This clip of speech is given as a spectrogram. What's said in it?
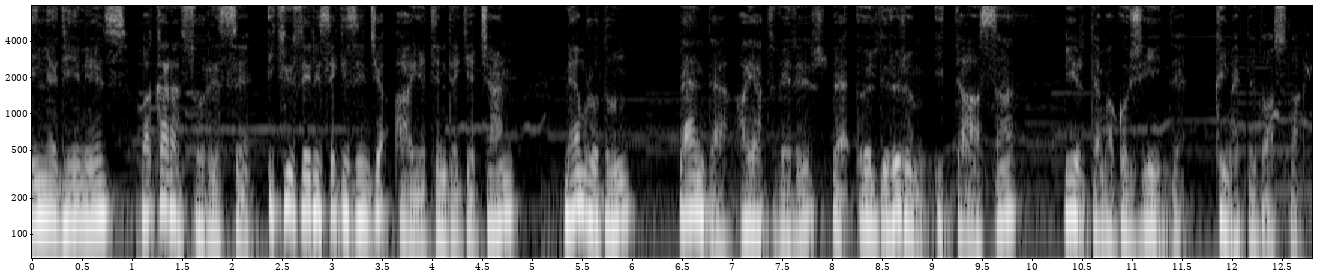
Dinlediğiniz Bakara suresi 258. ayetinde geçen Nemrud'un ben de hayat verir ve öldürürüm iddiası bir demagojiydi kıymetli dostlar.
